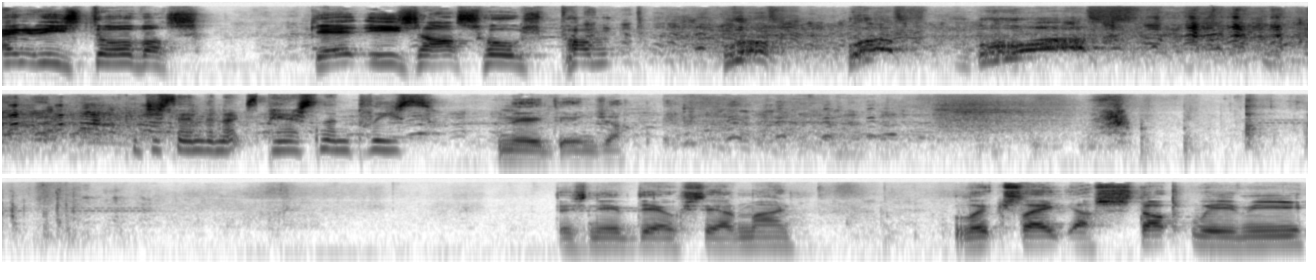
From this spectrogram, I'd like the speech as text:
Into these dovers. Get these assholes pumped. Woof, woof, woof. Could you send the next person in, please? No danger. There's nobody else there, man. Looks like you're stuck with me.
